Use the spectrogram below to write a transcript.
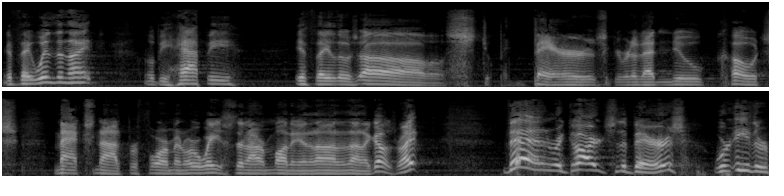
if they win tonight, we'll be happy. If they lose, oh, stupid Bears, get rid of that new coach. Mack's not performing. We're wasting our money, and on and on it goes, right? Then, in regards to the Bears, we're either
